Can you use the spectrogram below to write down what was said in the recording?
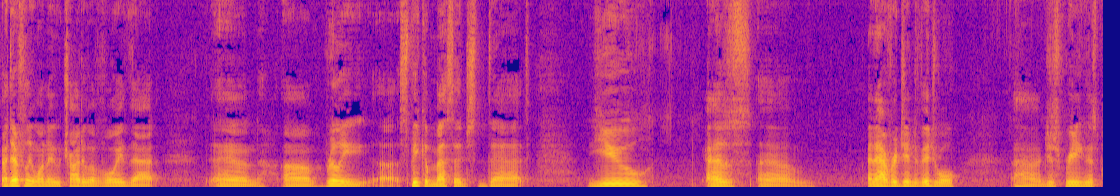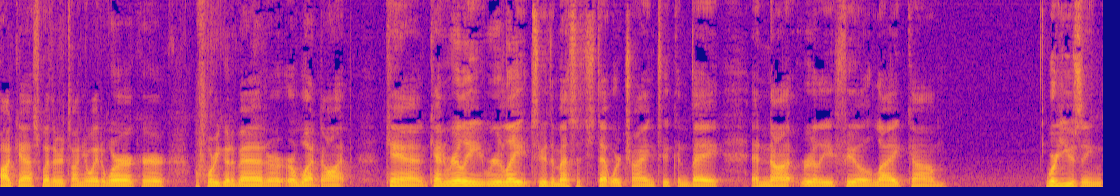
i definitely want to try to avoid that and um, really uh, speak a message that you as um, an average individual uh, just reading this podcast whether it's on your way to work or before you go to bed or, or whatnot can can really relate to the message that we're trying to convey and not really feel like um, we're using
